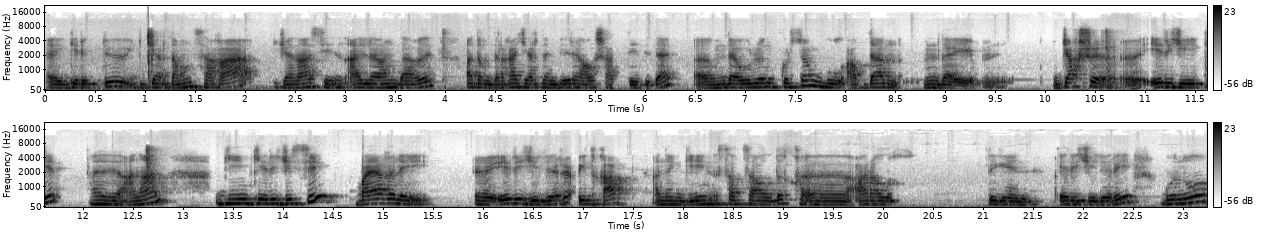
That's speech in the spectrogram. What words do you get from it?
э, керектүү жардамын сага жана сенин айланаңдагы адамдарга жардам бере алышат деди да. Э, мындай ойлонуп көрсөң бул абдан мындай жакшы эреже экен. Анан кийинки эрежеси баягы эле эрежелер беткап анан кийин социалдык аралык деген эрежелери. Буну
